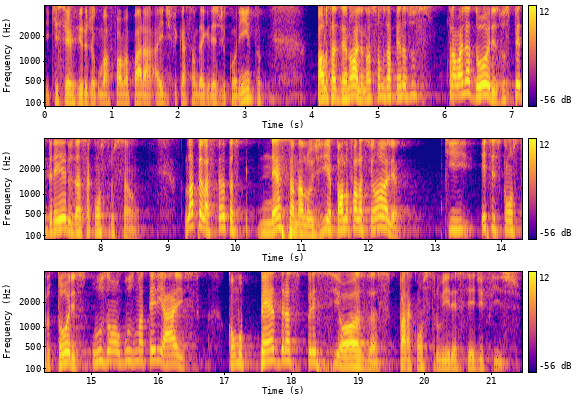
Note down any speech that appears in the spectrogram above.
e que serviram de alguma forma para a edificação da igreja de Corinto. Paulo está dizendo: olha, nós somos apenas os trabalhadores, os pedreiros nessa construção. Lá pelas tantas, nessa analogia, Paulo fala assim: olha, que esses construtores usam alguns materiais como pedras preciosas para construir esse edifício.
